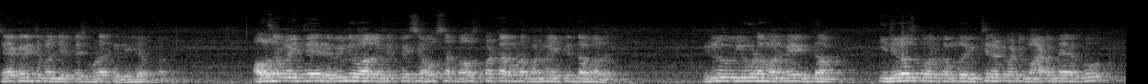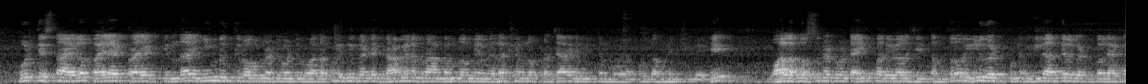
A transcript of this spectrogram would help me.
సేకరించమని చెప్పేసి కూడా తెలియజేస్తాను అవసరమైతే రెవెన్యూ వాళ్ళకి చెప్పేసి హౌస్ హౌస్ పట్టాలు కూడా మనమే ఇప్పిద్దాం వాళ్ళకి. ఇల్లు ఇల్లు కూడా మనమే ఇద్దాం. ఈ నియోజకవర్గంలో ఇచ్చినటువంటి మాట మేరకు పూర్తి స్థాయిలో పైలట్ ప్రాజెక్ట్ కింద ఈ వృత్తిలో ఉన్నటువంటి వాళ్ళకు ఎందుకంటే గ్రామీణ ప్రాంతంలో మేము ఎలక్షన్లో ప్రచార నిమిత్తం పోయినప్పుడు గమనించింది వాళ్ళకు వస్తున్నటువంటి ఐదు పదివేల జీతంతో ఇల్లు కట్టుకున్న ఇల్లు అద్దెలు కట్టుకోలేక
